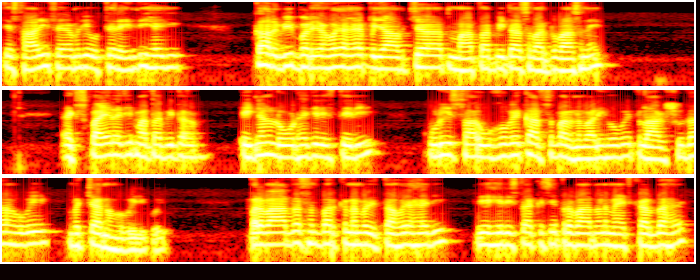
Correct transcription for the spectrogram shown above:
ਤੇ ਸਾਰੀ ਫੈਮਿਲੀ ਉੱਥੇ ਰਹਿੰਦੀ ਹੈ ਜੀ ਘਰ ਵੀ ਬਣਿਆ ਹੋਇਆ ਹੈ, ਪੰਜਾਬ 'ਚ ਮਾਤਾ ਪਿਤਾ ਸਵਰਗਵਾਸ ਨੇ। ਐਕਸਪਾਇਰ ਹੈ ਜੀ ਮਾਤਾ ਪਿਤਾ ਇਹਨਾਂ ਨੂੰ ਲੋੜ ਹੈ ਜੀ ਰਿਸ਼ਤੇ ਦੀ। ਕੁੜੀ ਸਾਊ ਹੋਵੇ, ਘਰ ਸੰਭਾਲਣ ਵਾਲੀ ਹੋਵੇ, ਤਲਾਕਸ਼ੁਦਾ ਹੋਵੇ, ਬੱਚਾ ਨਾ ਹੋਵੇ ਜੀ ਕੋਈ। ਪਰਿਵਾਰ ਦਾ ਸੰਪਰਕ ਨੰਬਰ ਦਿੱਤਾ ਹੋਇਆ ਹੈ ਜੀ। ਜੇ ਇਹ ਰਿਸ਼ਤਾ ਕਿਸੇ ਪਰਿਵਾਰ ਨਾਲ ਮੈਚ ਕਰਦਾ ਹੈ।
